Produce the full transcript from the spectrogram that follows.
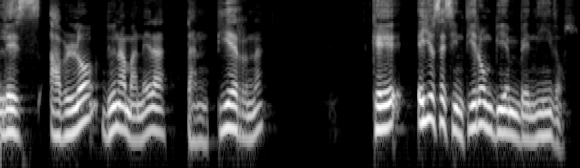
les habló de una manera tan tierna que ellos se sintieron bienvenidos.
